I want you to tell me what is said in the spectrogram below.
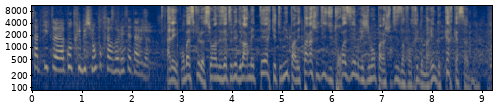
sa petite euh, contribution pour faire voler cet avion. Allez, on bascule sur un des ateliers de l'armée de terre qui est tenu par les parachutistes du 3e régiment parachutiste d'infanterie de marine de Carcassonne. On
